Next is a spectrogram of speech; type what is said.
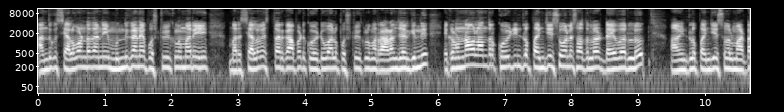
అందుకు సెలవు ఉండదని ముందుగానే పోస్ట్ వీక్లో మరి మరి సెలవు ఇస్తారు కాబట్టి కోవిడ్ వాళ్ళు పోస్ట్ వీక్లో మరి రావడం జరిగింది. ఇక్కడ ఉన్న వాళ్ళందరూ కోవిడ్ ఇంట్లో పనిచేసే వాళ్ళు సోదరులు డ్రైవర్లు ఆ ఇంట్లో పనిచేసే వాళ్ళు మాట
